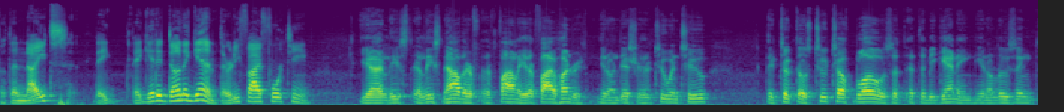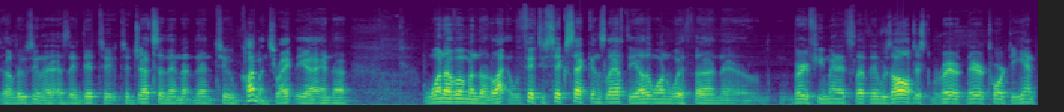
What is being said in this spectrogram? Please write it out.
But the Knights, they, they get it done again, 35-14. Yeah, at least at least now they're finally they're 500. You know, in district they're two and two they took those two tough blows at, at the beginning, you know, losing uh, losing the, as they did to, to Judson and then to Clemens, right? Yeah, and uh, one of them in the 56 seconds left, the other one with uh, very few minutes left. It was all just there, there toward the end.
